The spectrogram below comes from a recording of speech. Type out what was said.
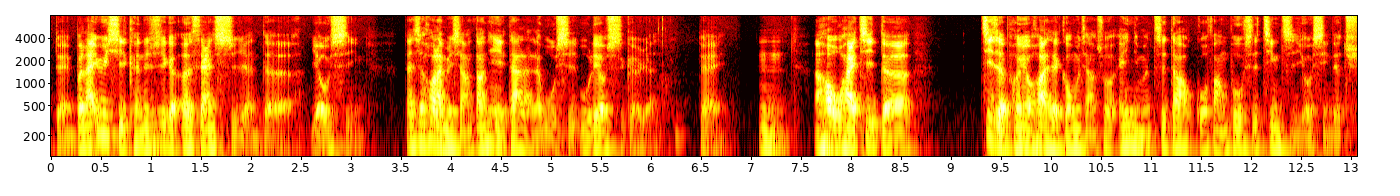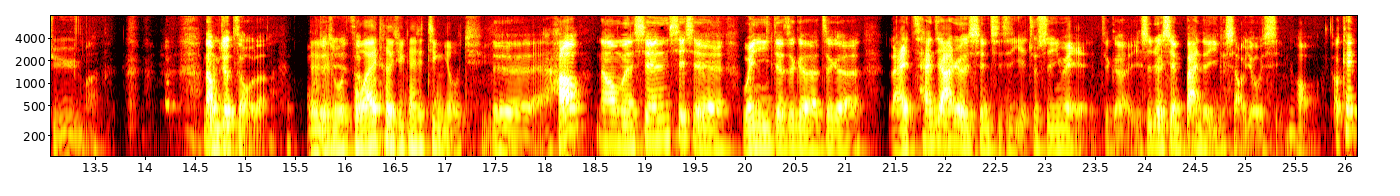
对，本来预期可能就是一个二三十人的游行，但是后来没想到当天也带来了五十五六十个人。对，嗯，然后我还记得记者朋友后来才跟我们讲说，哎，你们知道国防部是禁止游行的区域吗？那我们就走了。我们就说，国外特区应该是禁游区。对对对，好，那我们先谢谢维尼的这个这个来参加热线，其实也就是因为这个也是热线办的一个小游行哦。OK，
